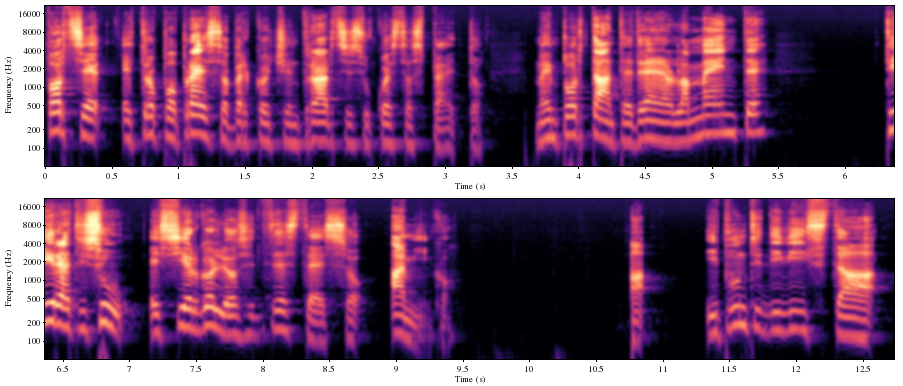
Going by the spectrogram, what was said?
Forse è troppo presto per concentrarsi su questo aspetto, ma è importante tenerlo a mente. Tirati su e sii orgoglioso di te stesso, amico. Ma i punti di vista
